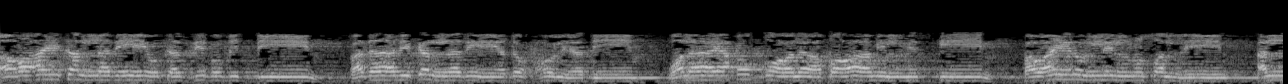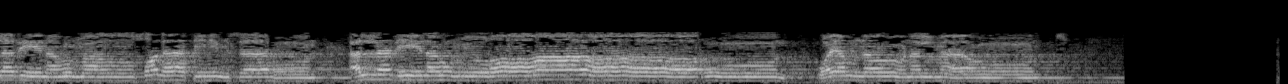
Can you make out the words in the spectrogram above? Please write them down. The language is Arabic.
أرأيت الذي يكذب بالدين فذلك الذي يدح اليتيم ولا يحض على طعام المسكين فويل للمصلين الذين هم عن صلاتهم ساهون الذين هم يراءون ويمنعون الماعون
